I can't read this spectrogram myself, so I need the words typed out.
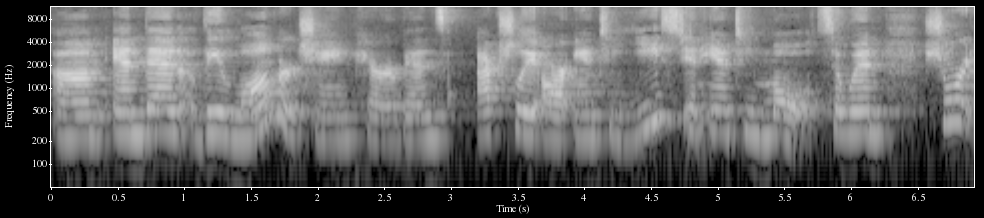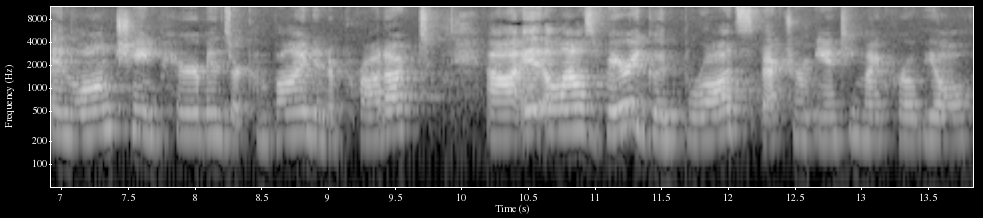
Um, and then the longer chain parabens actually are anti-yeast and anti-mold. So when short and long chain parabens are combined in a product, uh, it allows very good broad spectrum antimicrobial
